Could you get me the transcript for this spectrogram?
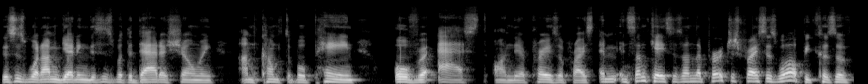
this is what I'm getting. This is what the data is showing. I'm comfortable paying over asked on the appraisal price. And in some cases on the purchase price as well, because of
